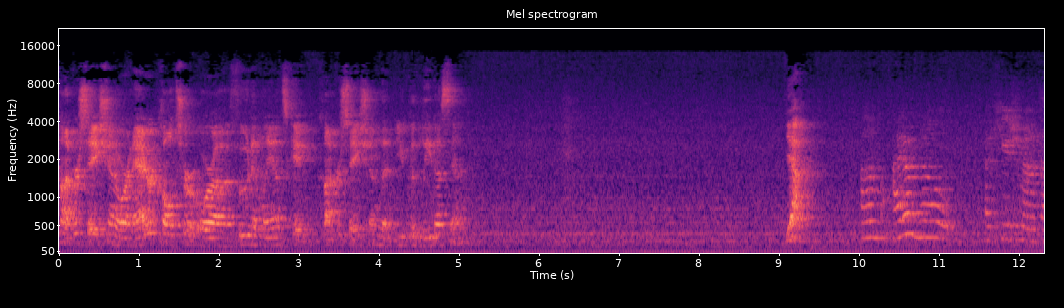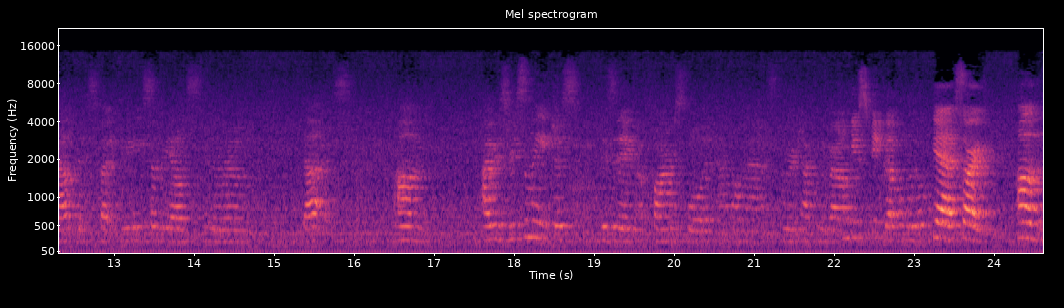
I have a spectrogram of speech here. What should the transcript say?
conversation or an agriculture or a food and landscape conversation that you could lead us in? Yeah. Um, I don't know a huge amount about this, but maybe somebody else in the room does. Um, I was recently just visiting a farm school in Athol, Mass. We were talking about. Can you speak up a little? Yeah, sorry. Um,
